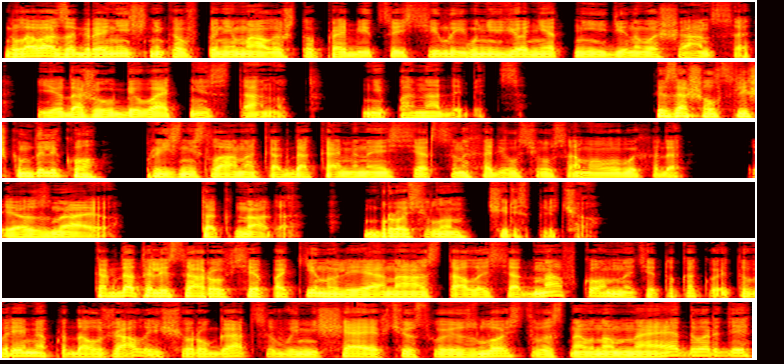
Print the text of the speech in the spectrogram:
Глава заграничников понимала, что пробиться силой у нее нет ни единого шанса, ее даже убивать не станут, не понадобится. «Ты зашел слишком далеко», произнесла она, когда каменное сердце находилось у самого выхода. «Я знаю. Так надо», — бросил он через плечо. Когда Талисару все покинули, и она осталась одна в комнате, то какое-то время продолжала еще ругаться, вымещая всю свою злость в основном на Эдварде,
